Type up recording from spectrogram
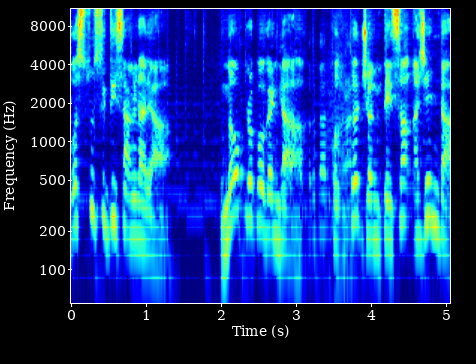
वस्तुस्थिती सांगणाऱ्या. न प्रोपोगंडा फक्त जनतेचा अजेंडा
